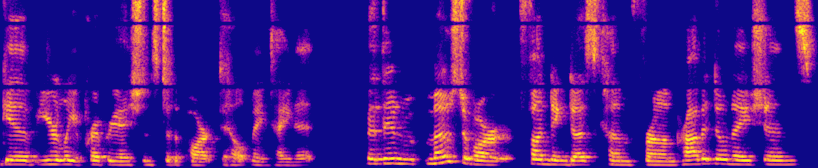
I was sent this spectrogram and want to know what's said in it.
give yearly appropriations to the park to help maintain it. But then most of our funding does come from private donations,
